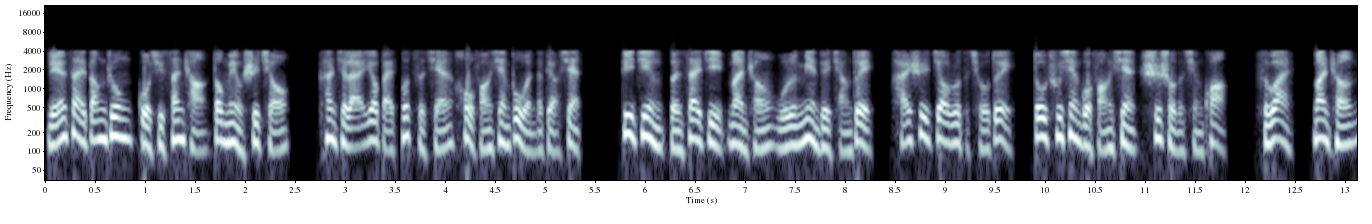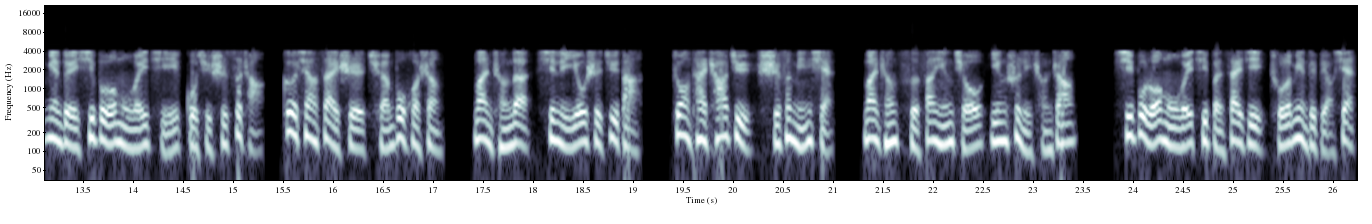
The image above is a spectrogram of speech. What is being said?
联赛当中过去三场都没有失球，看起来要摆脱此前后防线不稳的表现。毕竟本赛季曼城无论面对强队还是较弱的球队。都出现过防线失守的情况。此外，曼城面对西布罗姆维奇，过去十四场各项赛事全部获胜，曼城的心理优势巨大，状态差距十分明显。曼城此番赢球应顺理成章。西布罗姆维奇本赛季除了面对表现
